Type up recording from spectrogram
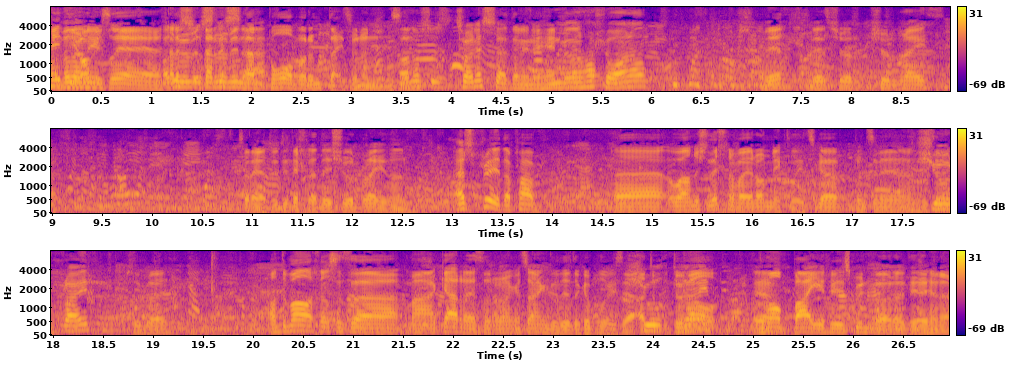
Heddiw, obviously, ie. ie. Da ni'n mynd ar bob o'r ymdaith fan hyn. Ond os oes tro nesaf, da ni'n ei hyn, fydd yn holl o wahanol. Fydd, fydd, siwr, siwr braidd. Sorry, dwi wedi dechrau dweud siwr braidd yn. Ers pryd, a pam? Uh, Wel, nes i ddechrau fo ironically, ti'n gwybod, pan ti'n ei... Siwr braidd? Siwr braidd. Ond dwi'n meddwl achos oedd mae Gareth ar yr angytang di dweud y cwbl o weithiau. A dwi'n meddwl, dwi'n meddwl bai Rhys Gwynfor ydy hynna.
